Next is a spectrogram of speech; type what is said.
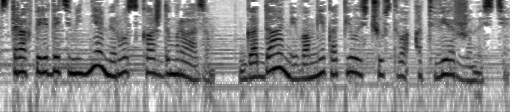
Страх перед этими днями рос каждым разом – Годами во мне копилось чувство отверженности.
